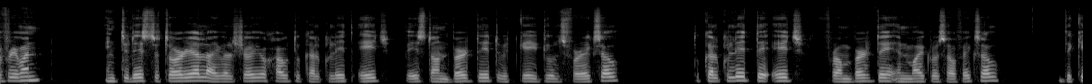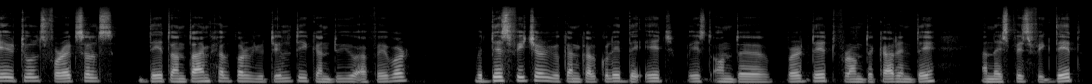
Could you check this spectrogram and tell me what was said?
everyone. In today's tutorial, I will show you how to calculate age based on birth date with Kutools for Excel. To calculate the age from birthday in Microsoft Excel, the Kutools for Excel's Date and Time Helper utility can do you a favor. With this feature, you can calculate the age based on the birth date from the current day and a specific date.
